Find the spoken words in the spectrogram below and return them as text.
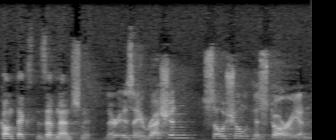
kontekst zewnętrzny? There is a Russian social historian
